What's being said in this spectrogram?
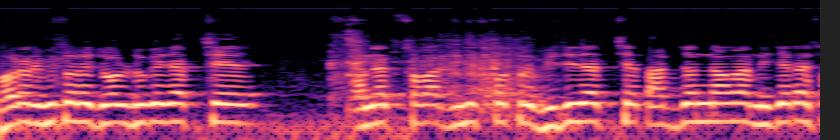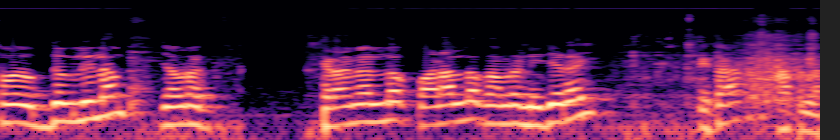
ঘরের ভিতরে জল ঢুকে যাচ্ছে অনেক সবার জিনিসপত্র ভিজে যাচ্ছে। তার জন্য আমরা নিজেরাই সবাই উদ্যোগ নিলাম যে আমরা গ্রামের লোক পাড়ার লোক আমরা নিজেরাই এটা থাকলাম।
